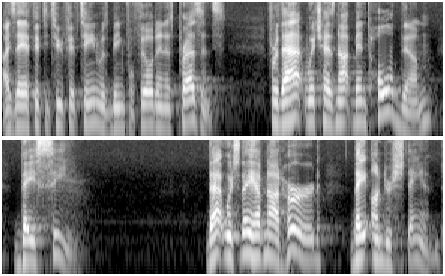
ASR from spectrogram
Isaiah 52 15 was being fulfilled in his presence. For that which has not been told them, they see. That which they have not heard, they understand.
